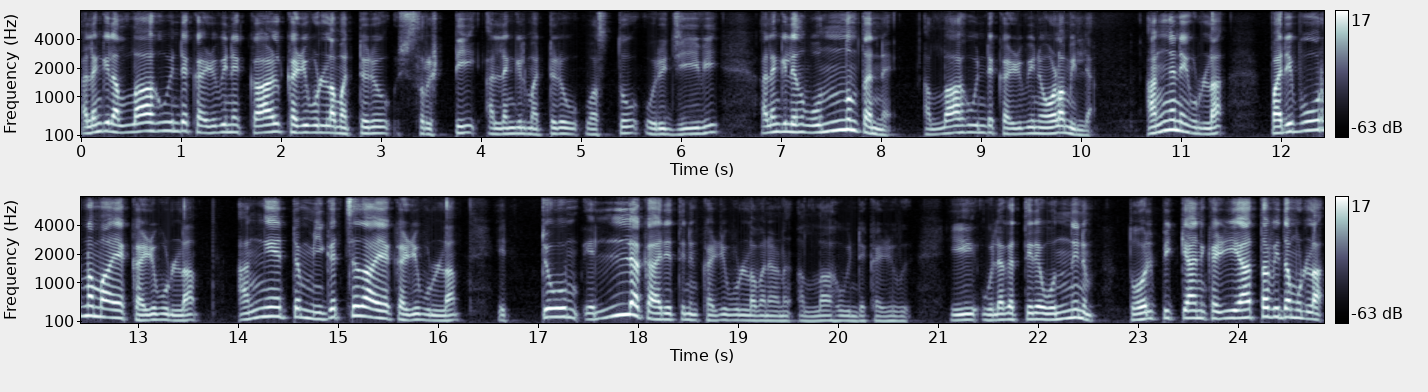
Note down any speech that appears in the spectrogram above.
അല്ലെങ്കിൽ അള്ളാഹുവിന്റെ കഴിവിനേക്കാൾ കഴിവുള്ള മറ്റൊരു സൃഷ്ടി അല്ലെങ്കിൽ മറ്റൊരു വസ്തു ഒരു ജീവി അല്ലെങ്കിൽ ഒന്നും തന്നെ അള്ളാഹുവിന്റെ കഴിവിനോളമില്ല. അങ്ങനെയുള്ള പരിപൂർണമായ കഴിവുള്ള അങ്ങേയറ്റം മികച്ചതായ കഴിവുള്ള ഏറ്റവും എല്ലാ കാര്യത്തിനും കഴിവുള്ളവനാണ് അള്ളാഹുവിന്റെ കഴിവ്. ഈ ഉലകത്തിലെ ഒന്നിനും തോൽപ്പിക്കാൻ കഴിയാത്ത വിധമുള്ള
